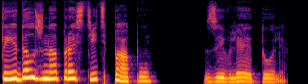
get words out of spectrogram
«Ты должна простить папу», — заявляет Оля.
